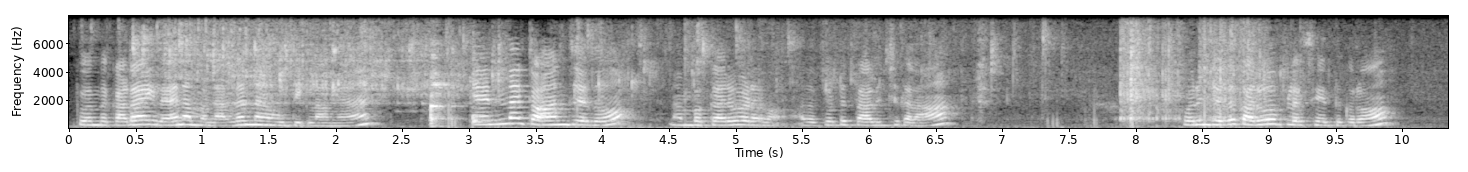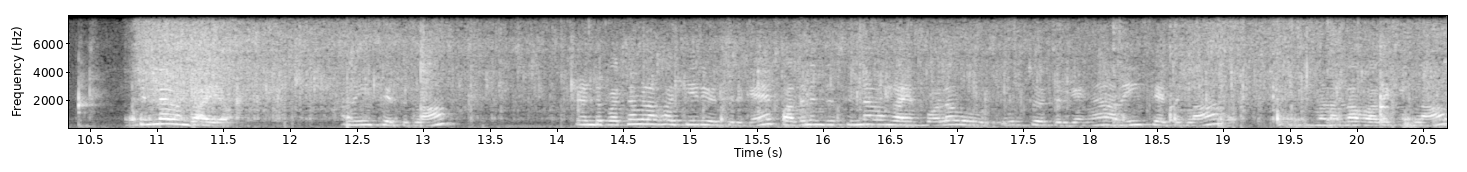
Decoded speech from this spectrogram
இப்போ இந்த கடாயில் நம்ம நல்லெண்ணெய் ஊற்றிக்கலாங்க எண்ணெய் காஞ்சதும் நம்ம கருவடகம் அதை போட்டு தாளிச்சுக்கலாம். பொரிஞ்சதும் கருவேப்பிலை சேர்த்துக்கிறோம். சின்ன வெங்காயம் அதையும் சேர்த்துக்கலாம். ரெண்டு பச்சை மிளகாய் கீறி வச்சுருக்கேன். பதினஞ்சு சின்ன வெங்காயம் போல் உரிச்சு வச்சுருக்கேங்க. அதையும் சேர்த்துக்கலாம். நம்ம நல்லா வதக்கிக்கலாம்.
